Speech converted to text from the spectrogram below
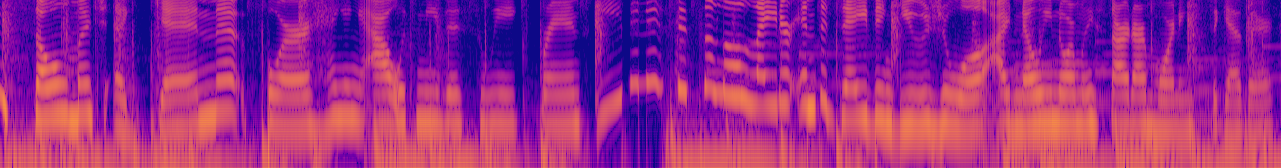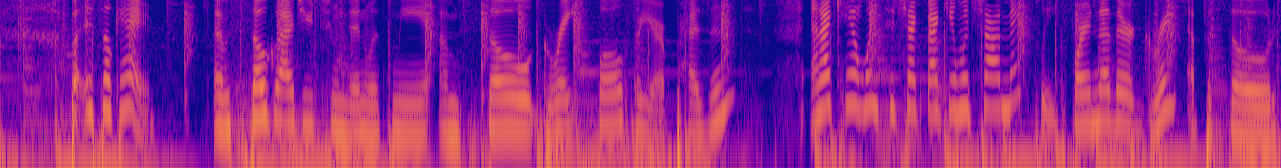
you so much again for hanging out with me this week, friends. Even if it's a little later in the day than usual, I know we normally start our mornings together, but it's okay. I'm so glad you tuned in with me. I'm so grateful for your presence. And I can't wait to check back in with y'all next week for another great episode.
